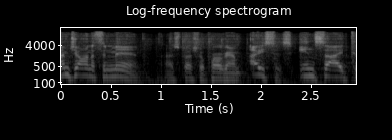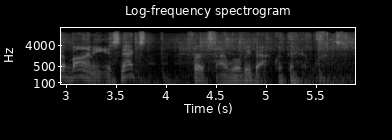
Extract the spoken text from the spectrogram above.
I'm Jonathan Mann. Our special program, ISIS Inside Kobani, is next. First, I will be back with the headlines.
